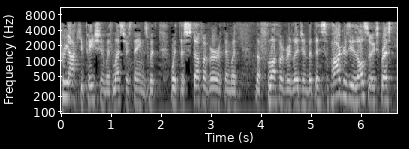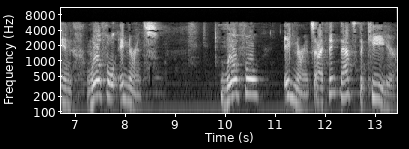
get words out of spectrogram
preoccupation with lesser things, with, with the stuff of earth and with the fluff of religion. But this hypocrisy is also expressed in willful ignorance willful ignorance. And I think that's the key here.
